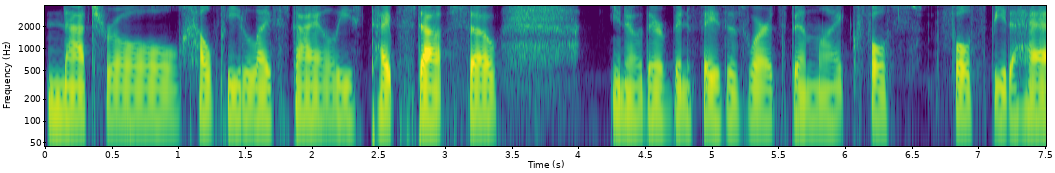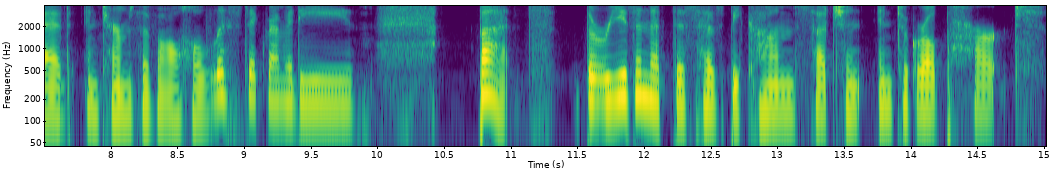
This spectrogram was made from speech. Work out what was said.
natural, healthy lifestyle type stuff. So you know there have been phases where it's been like full full speed ahead in terms of all holistic remedies but the reason that this has become such an integral part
